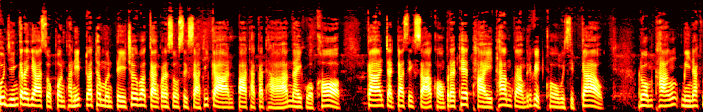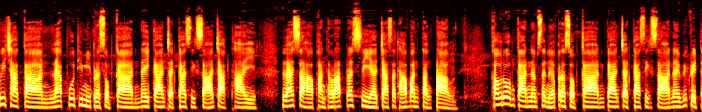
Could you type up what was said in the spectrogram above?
คุณหญิงกระยาโสพลพนิษฐ์รัฐมนตรีช่วยว่าการกระทรวงศึกษาธิการปาฐกถาในหัวข้อ การจัดการศึกษาของประเทศไทยท่ามกลางวิกฤตโควิด -19 รวมทั้งมีนักวิชาการและผู้ที่มีประสบการณ์ในการจัดการศึกษาจากไทย และสหพันธรัฐรัสเซียจากสถาบันต่างๆ เข้าร่วมการนำเสนอประสบการณ์การจัดการศึกษาในวิกฤต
